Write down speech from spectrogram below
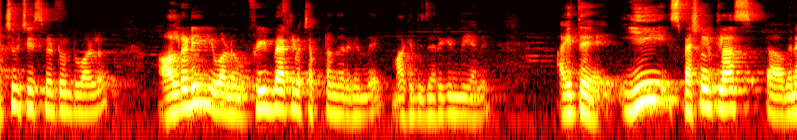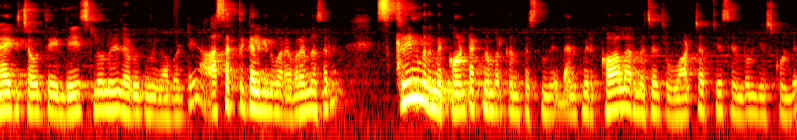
అచీవ్ చేసినటువంటి వాళ్ళు ఆల్రెడీ వాళ్ళు ఫీడ్బ్యాక్లో చెప్పడం జరిగింది మాకు ఇది జరిగింది అని. అయితే ఈ స్పెషల్ క్లాస్ వినాయక చవితి డేస్లోనే జరుగుతుంది కాబట్టి ఆసక్తి కలిగిన వారు ఎవరైనా సరే స్క్రీన్ మీద మీకు కాంటాక్ట్ నెంబర్ కనిపిస్తుంది. దానికి మీరు కాల్ ఆర్ మెసేజ్ వాట్సాప్ చేసి ఎన్రోల్ చేసుకోండి.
